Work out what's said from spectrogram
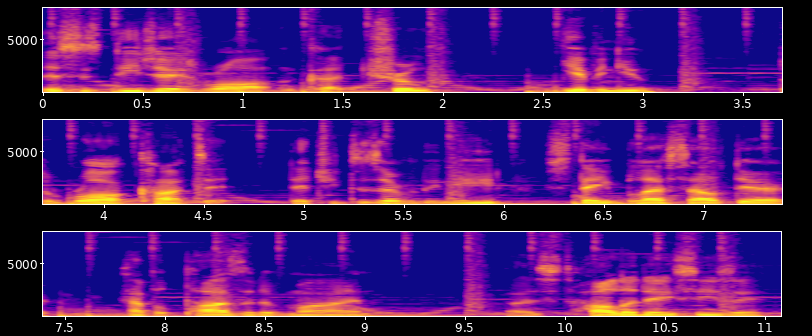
This is DJ's Raw Uncut Truth giving you the raw content that you deservedly need. Stay blessed out there. Have a positive mind. Uh, it's holiday season.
